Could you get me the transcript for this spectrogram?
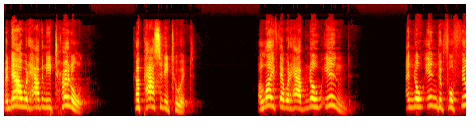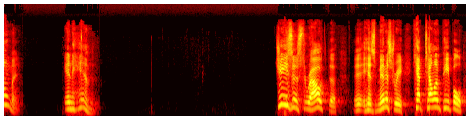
but now would have an eternal capacity to it. A life that would have no end and no end of fulfillment in Him. Jesus, throughout the, his ministry, kept telling people,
